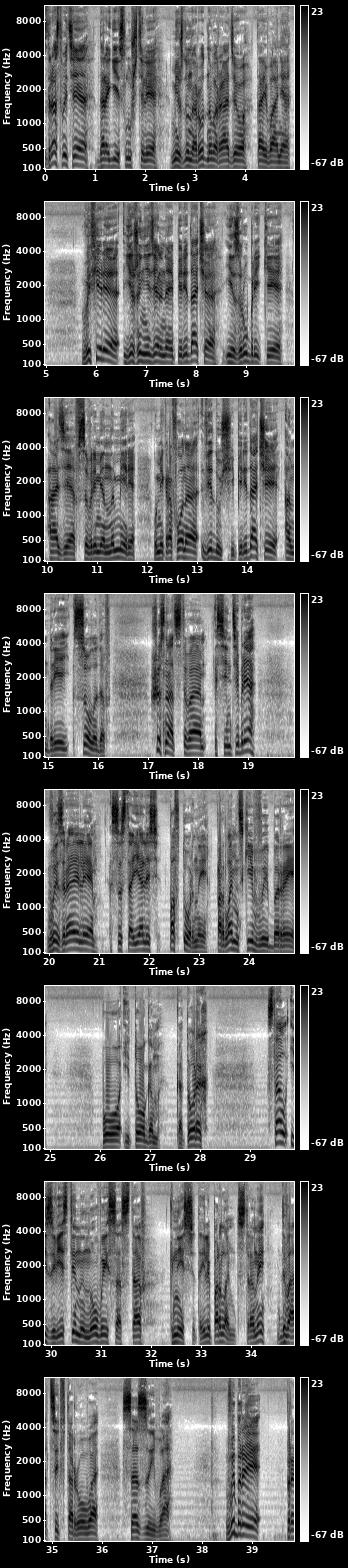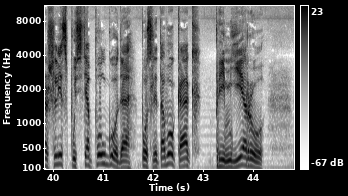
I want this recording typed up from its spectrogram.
Здравствуйте, дорогие слушатели Международного радио Тайваня. В эфире еженедельная передача из рубрики «Азия в современном мире». У микрофона ведущий передачи Андрей Солодов. 16 сентября в Израиле состоялись повторные парламентские выборы, по итогам которых – стал известен новый состав Кнессета или парламента страны 22-го созыва. Выборы прошли спустя полгода после того, как премьеру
